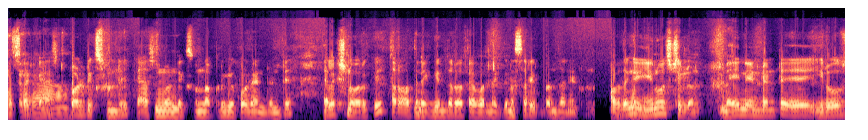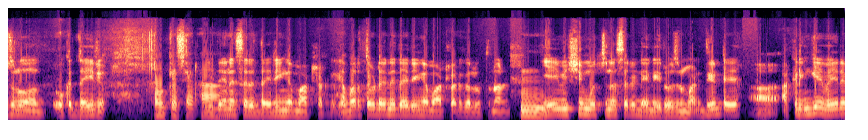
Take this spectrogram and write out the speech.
క్యాస్ట్ పాలిటిక్స్ ఉండే. క్యాస్ట్ పాలిటిక్స్ ఉన్నప్పటికీ కూడా ఏంటంటే ఎలక్షన్ వరకు తర్వాత నెగ్గిన తర్వాత ఎవరు నెగ్గినా సరే ఇబ్బంది అనేటువంటి ఆ విధంగా యూనివర్సిటీలో మెయిన్ ఏంటంటే ఈ రోజులో ఒక ధైర్యం. Okay sir. ఏదైనా సరే ధైర్యంగా మాట్లాడగల ఎవరితోటైనా ధైర్యంగా మాట్లాడగలుగుతున్నాను. ఏ విషయం వచ్చినా సరే నేను ఈ రోజున ఎందుకంటే అక్కడ ఇంకే వేరే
